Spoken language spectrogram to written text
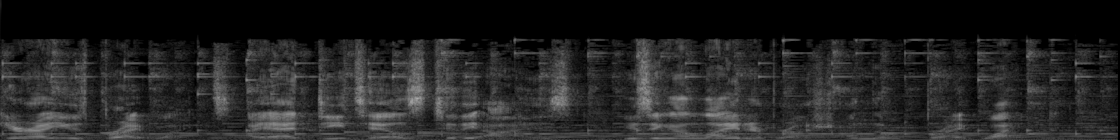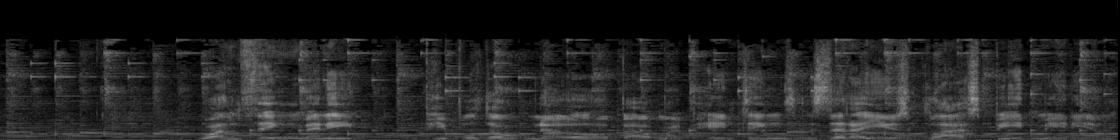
Here I use bright whites. I add details to the eyes using a liner brush on the bright white. One thing many people don't know about my paintings is that I use glass bead medium,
